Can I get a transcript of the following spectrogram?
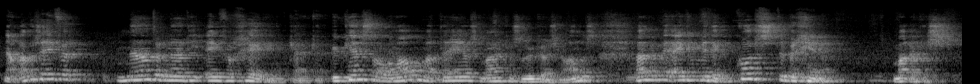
Nou, laten we eens even nader naar die evangeliën kijken. U kent ze allemaal, Matthäus, Marcus, Lucas, Johannes. Laten we even met de kortste beginnen. Marcus.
